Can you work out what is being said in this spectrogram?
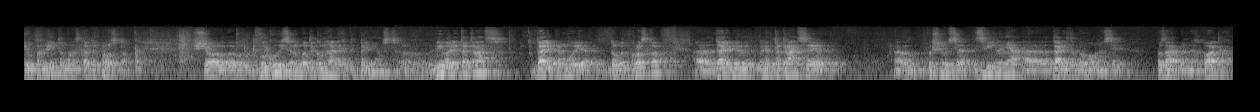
чи управління, то можна сказати просто, що е, блокується робота комунальних підприємств. Е, електротранс далі прямує до Бенкроско, е, далі Львів електротранси е, почнуться звільнення, е, далі заборгованості по заробітних платах.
